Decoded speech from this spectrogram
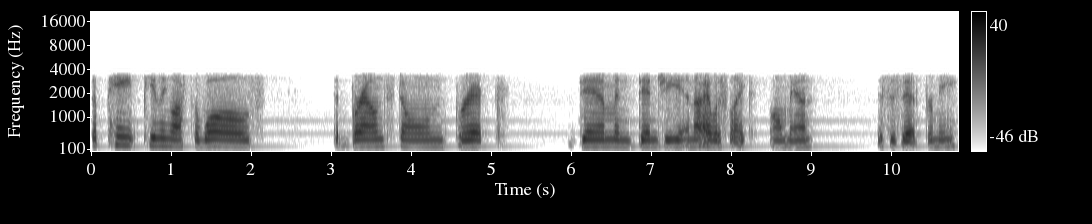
the paint peeling off the walls, the brownstone brick, dim and dingy, and I was like, oh man, this is it for me.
